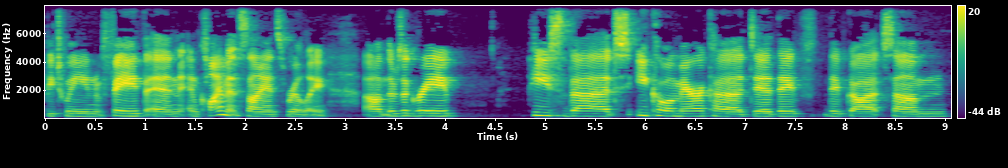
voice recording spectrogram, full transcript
between faith and, and climate science, really. Um, there's a great piece that ecoAmerica did. They've they've got some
